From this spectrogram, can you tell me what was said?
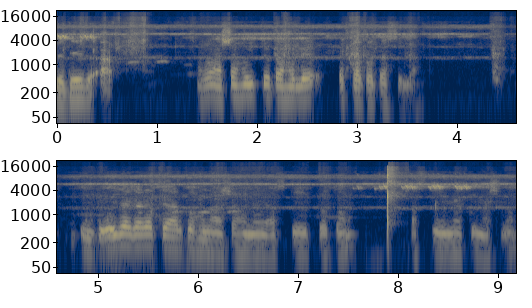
যদি আসা হইতো তাহলে একটা কথা ছিল। কিন্তু ওই জায়গাটাতে আর কখনো আসা হয় নাই, আজকে প্রথম, আজকে নতুন আসলাম।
